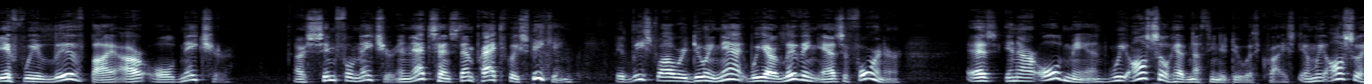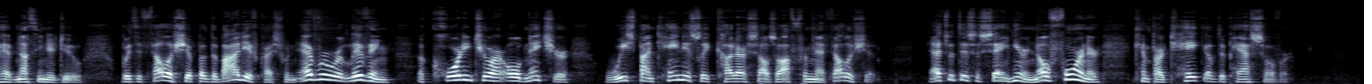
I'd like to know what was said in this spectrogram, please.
if we live by our old nature, our sinful nature. In that sense, then, practically speaking, at least while we're doing that, we are living as a foreigner. As in our old man, we also have nothing to do with Christ, and we also have nothing to do with the fellowship of the body of Christ. Whenever we're living according to our old nature, we spontaneously cut ourselves off from that fellowship. That's what this is saying here. No foreigner can partake of the Passover.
